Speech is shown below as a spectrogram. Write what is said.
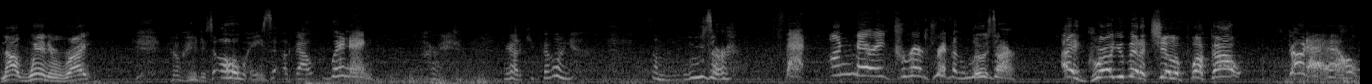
not winning, right? No, it is always about winning! Alright, I gotta keep going. I'm loser. Fat, unmarried, career-driven loser! Hey, girl, you better chill the fuck out! Go to hell!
